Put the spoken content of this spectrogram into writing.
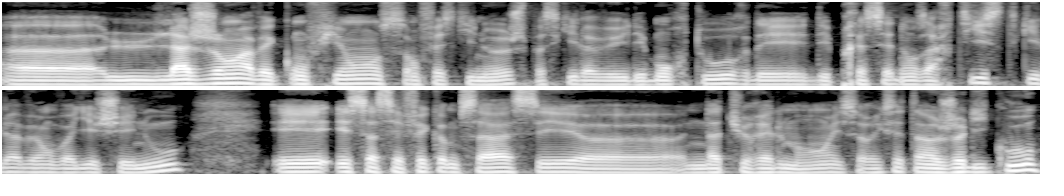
L'agent avait confiance en Festinoche parce qu'il avait eu des bons retours des, précédents artistes qu'il avait envoyés chez nous. Et, ça s'est fait comme ça assez naturellement. Et c'est vrai que c'était un joli coup.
